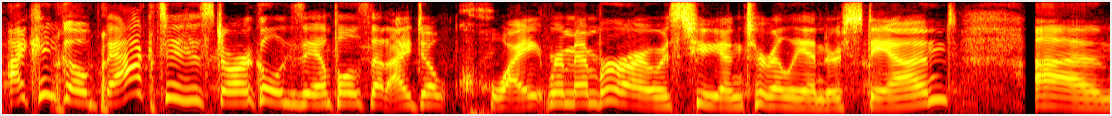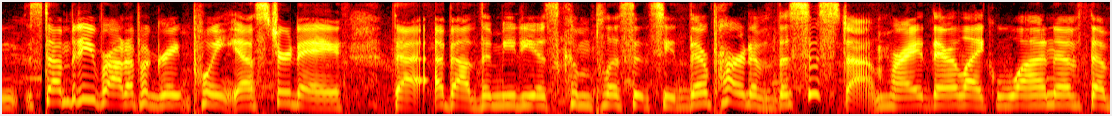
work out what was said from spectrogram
I can go back to historical examples that I don't quite remember, or I was too young to really understand. Um, somebody brought up a great point yesterday that about the media's complicity. They're part of the system, right? They're like one of the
